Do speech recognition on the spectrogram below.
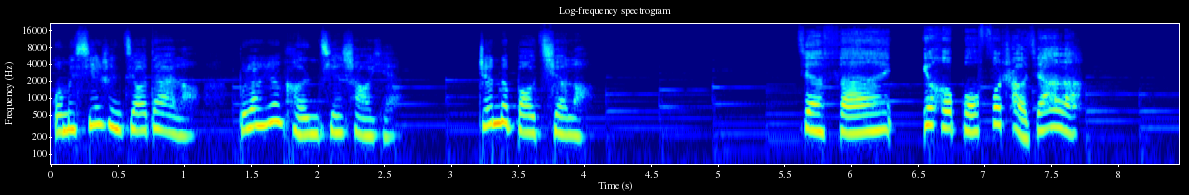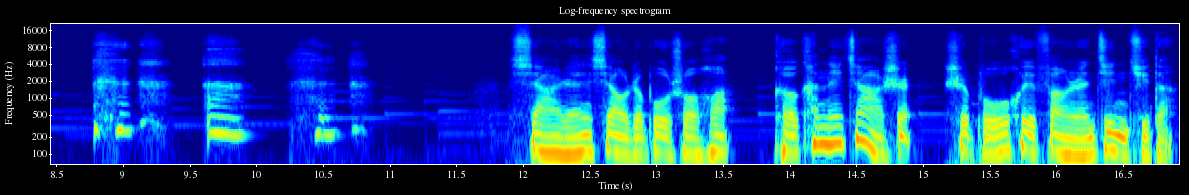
我们先生交代了，不让任何人见少爷，真的抱歉了。简凡又和伯父吵架了。嗯。下人笑着不说话，可看那架势是不会放人进去的。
